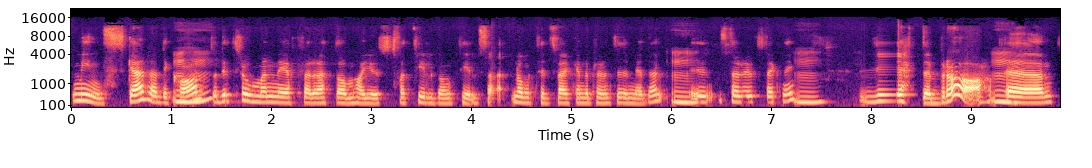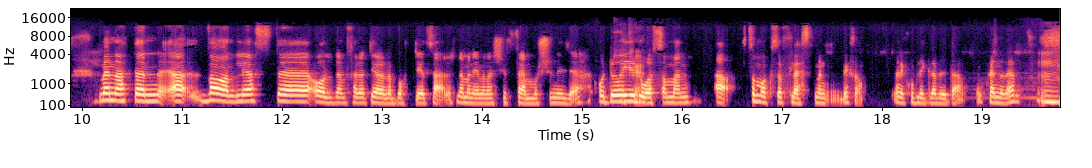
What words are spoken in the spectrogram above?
minskar radikalt mm. och det tror man är för att de har just fått tillgång till långtidsverkande preventivmedel mm. i större utsträckning. Mm. Jättebra. Mm. Eh, men att den vanligaste åldern för att göra en abort är så här, när man är mellan 25 och 29. Och då är okay. ju då som, man, ja, som också flest men, liksom, människor blir gravida generellt. Mm,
